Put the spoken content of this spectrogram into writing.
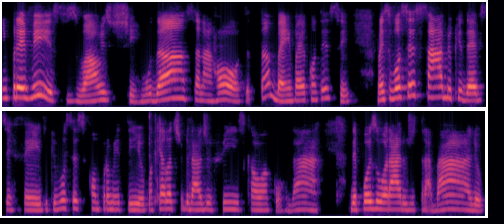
Imprevistos vão existir, mudança na rota também vai acontecer. Mas se você sabe o que deve ser feito, que você se comprometeu com aquela atividade física ao acordar, depois o horário de trabalho,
